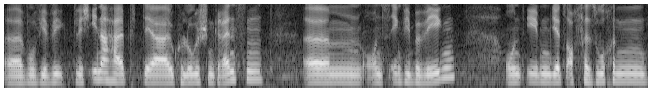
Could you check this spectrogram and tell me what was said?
äh, wo wir wirklich innerhalb der ökologischen Grenzen ähm, uns irgendwie bewegen und eben jetzt auch versuchen,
